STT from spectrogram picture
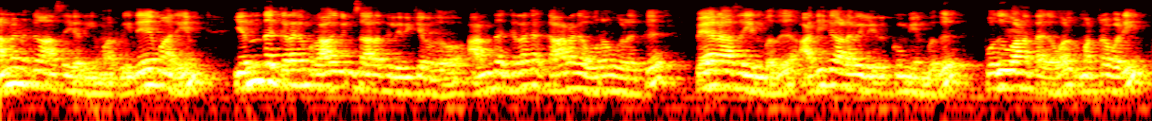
அண்ணனுக்கு ஆசை அதிகமாக இருக்கும். இதே மாதிரி எந்த கிரகம் ராகுவின் சாரத்தில் இருக்கிறதோ அந்த கிரக காரக உறவுகளுக்கு பேராசை என்பது அதிக அளவில் இருக்கும் என்பது பொதுவான தகவல். மற்றபடி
